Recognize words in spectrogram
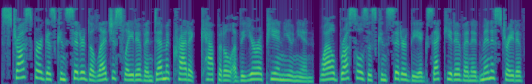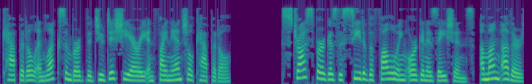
Strasbourg is considered the legislative and democratic capital of the European Union, while Brussels is considered the executive and administrative capital and Luxembourg the judiciary and financial capital. Strasbourg is the seat of the following organizations, among others.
